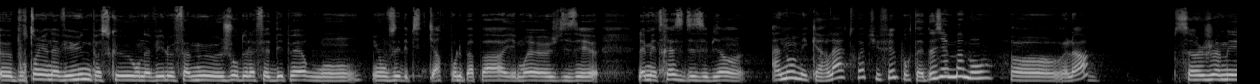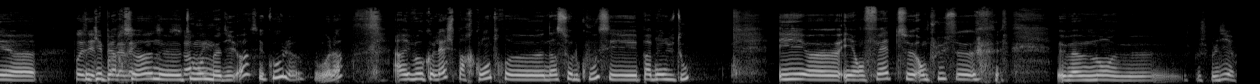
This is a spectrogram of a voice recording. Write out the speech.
Euh, pourtant, il y en avait une parce qu'on avait le fameux jour de la fête des pères où on, et on faisait des petites cartes pour le papa. Et moi, je disais, la maîtresse disait bien Ah non, mais Carla, toi, tu fais pour ta deuxième maman. Enfin, voilà. Ça n'a jamais Poser de personne. euh, Tout le monde m'a dit Oh, c'est cool. Voilà. Arrivé au collège, par contre, euh, d'un seul coup, c'est pas bien du tout. Et, euh, et en fait, en plus, ma maman, je, peux, je peux le dire,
